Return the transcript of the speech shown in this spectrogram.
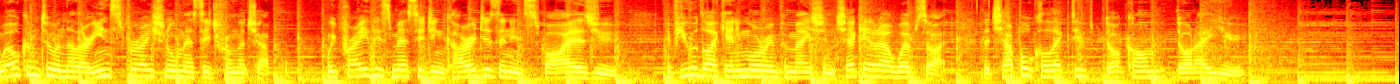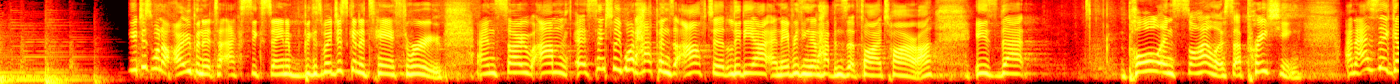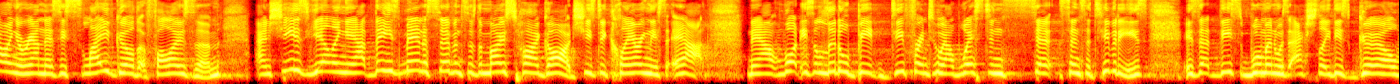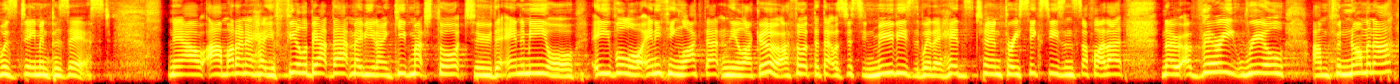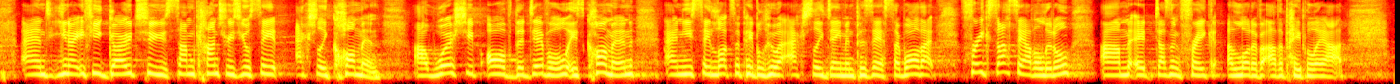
Welcome to another inspirational message from the chapel. We pray this message encourages and inspires you. If you would like any more information, check out our website, thechapelcollective.com.au. You just want to open it to Acts 16 because we're just going to tear through. And so, um, essentially, what happens after Lydia and everything that happens at Thyatira is that Paul and Silas are preaching. And as they're going around, there's this slave girl that follows them, and she is yelling out, These men are servants of the Most High God. She's declaring this out. Now, what is a little bit different to our Western sensitivities is that this woman was actually, this girl was demon possessed. Now, um, I don't know how you feel about that. Maybe you don't give much thought to the enemy or evil or anything like that. And you're like, oh, I thought that that was just in movies where their heads turn 360s and stuff like that. No, a very real um, phenomena. And, you know, if you go to some countries, you'll see it actually common. Uh, worship of the devil is common. And you see lots of people who are actually demon possessed. So while that freaks us out a little, um, it doesn't freak a lot of other people out.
